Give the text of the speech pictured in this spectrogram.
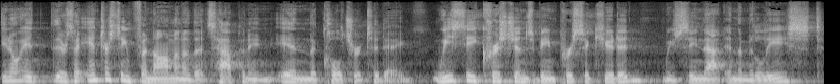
You know, it, there's an interesting phenomena that's happening in the culture today. We see Christians being persecuted. We've seen that in the Middle East.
